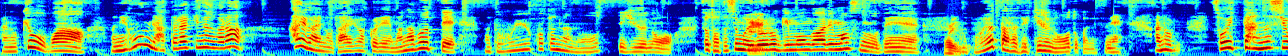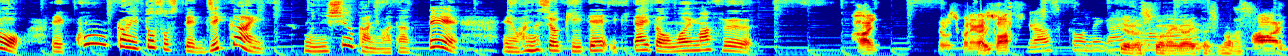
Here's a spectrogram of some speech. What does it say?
あの、今日は日本で働きながら海外の大学で学ぶって、まあ、どういうことなのっていうのを、ちょっと私もいろいろ疑問がありますので、はい、どうやったらできるのとかですね。あの、そういった話を、えー、今回とそして次回、もう2週間にわたって、えー、お話を聞いていきたいと思います。はい。よろしくお願いします。よろしくお願いします。よろしくお願いいたします。はい。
